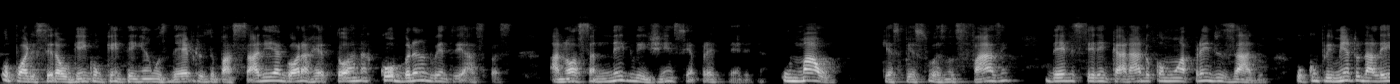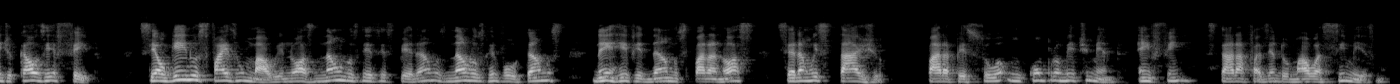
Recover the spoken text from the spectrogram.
Ou pode ser alguém com quem tenhamos débitos do passado e agora retorna cobrando, entre aspas, a nossa negligência pretérita. O mal que as pessoas nos fazem deve ser encarado como um aprendizado, o cumprimento da lei de causa e efeito. Se alguém nos faz um mal e nós não nos desesperamos, não nos revoltamos, nem revidamos para nós, será um estágio para a pessoa, um comprometimento. Enfim, estará fazendo mal a si mesmo.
